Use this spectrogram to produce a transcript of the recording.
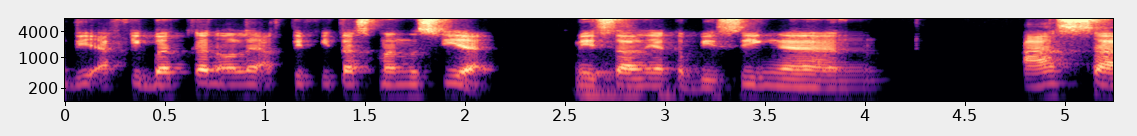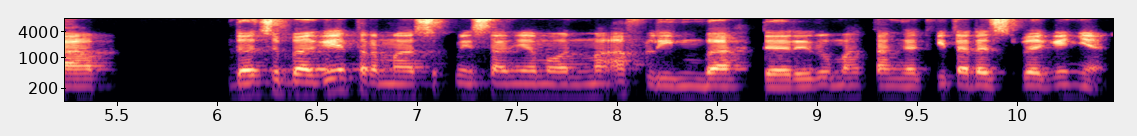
diakibatkan oleh aktivitas manusia, misalnya kebisingan, asap, dan sebagainya termasuk misalnya mohon maaf limbah dari rumah tangga kita dan sebagainya.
